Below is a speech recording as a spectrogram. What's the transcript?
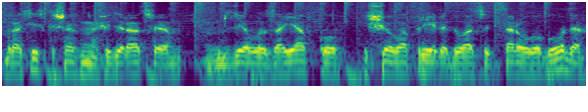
Российская шахматная федерация сделала заявку еще в апреле 2022 года,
